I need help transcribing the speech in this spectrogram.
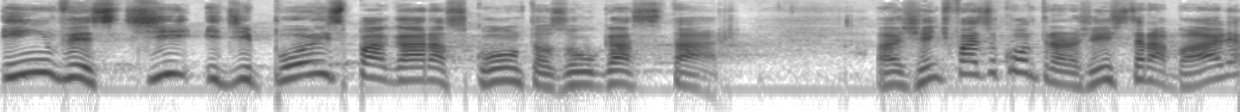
investir e depois pagar as contas ou gastar. A gente faz o contrário, a gente trabalha,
